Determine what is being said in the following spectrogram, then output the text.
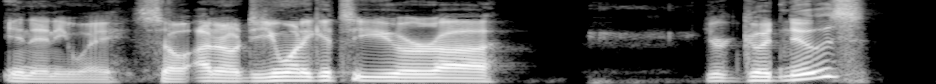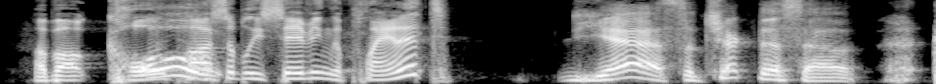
in any way. So I don't know. Do you want to get to your uh, your good news about coal Oh. possibly saving the planet? Yeah, so check this out.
